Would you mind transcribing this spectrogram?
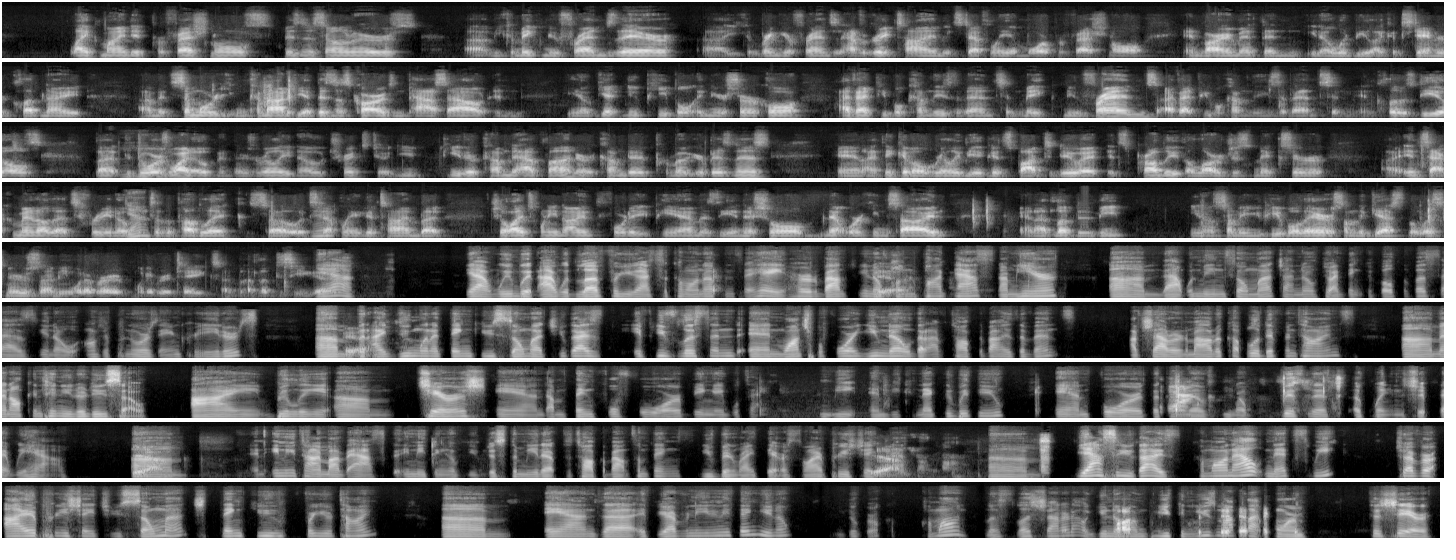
like-minded professionals, business owners. Um, you can make new friends there. Uh, you can bring your friends and have a great time. It's definitely a more professional environment than you know would be like a standard club night. Um, it's somewhere you can come out if you have business cards and pass out, and you know get new people in your circle. I've had people come to these events and make new friends. I've had people come to these events and, and close deals. But the Mhm. door is wide open. There's really no tricks to it. You either come to have fun or come to promote your business. And I think it'll really be a good spot to do it. It's probably the largest mixer uh, in Sacramento that's free and open Yeah. to the public. So it's Yeah. definitely a good time. But July 29th, 4 to 8 p.m. is the initial networking side. And I'd love to meet, you know, some of you people there, some of the guests, the listeners. I mean, whatever, whatever it takes. I'd, I'd love to see you guys. Yeah. Yeah, we would I would love for you guys to come on up and say, Hey, heard about, you know, from the podcast. I'm here. Um, that would mean so much. I know to I think to both of us as, you know, entrepreneurs and creators. Um, but I do want to thank you so much. You guys, if you've listened and watched before, you know that I've talked about his events. I've shouted him out a couple of different times. Um, and I'll continue to do so. I really um cherish and I'm thankful for being able to meet and be connected with you and for the kind of you know business acquaintanceship that we have. Yeah. Um, and anytime I've asked anything of you just to meet up to talk about some things, you've been right there. So I appreciate Yeah. that. Um, yeah, so you guys come on out next week. Trevor, I appreciate you so much. Thank you for your time. Um, and uh, if you ever need anything, you know, your girl, come on, let's let's shout it out. You know, I'm- you can use my platform to share.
